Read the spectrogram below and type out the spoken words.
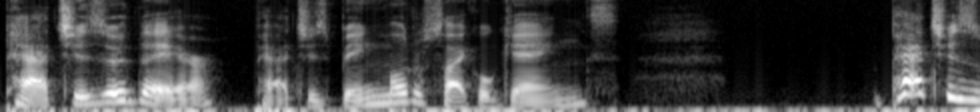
Patches are there, patches being motorcycle gangs. Patches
